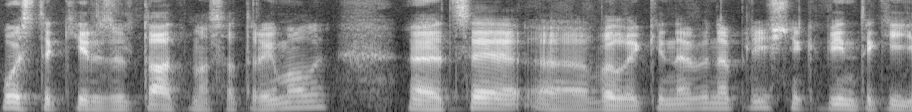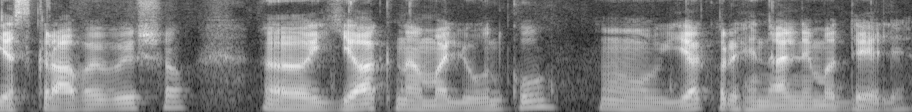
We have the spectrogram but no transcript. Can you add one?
Ось такий результат у нас отримали. Е, Це е, великий наплічник, він такий яскравий вийшов, е, як на малюнку, ну, як в оригінальній моделі.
